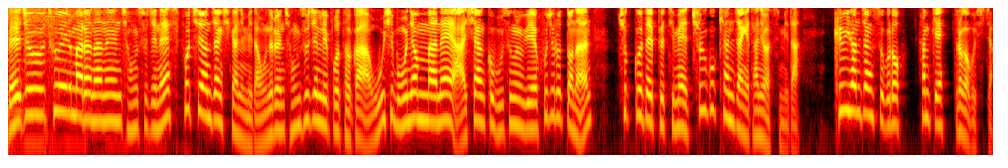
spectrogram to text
매주 토요일 마련하는 정수진의 스포츠 현장 시간입니다. 오늘은 정수진 리포터가 55년 만에 아시안컵 우승을 위해 호주로 떠난 축구 대표팀의 출국 현장에 다녀왔습니다. 그 현장 속으로 함께 들어가 보시죠.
